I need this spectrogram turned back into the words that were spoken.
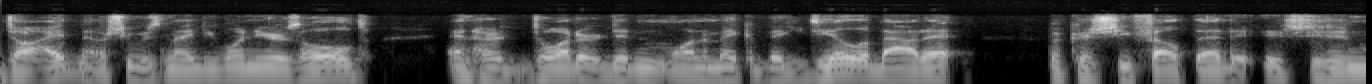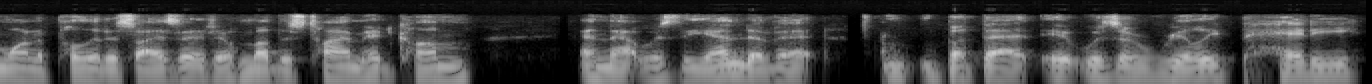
died. Now she was 91 years old, and her daughter didn't want to make a big deal about it because she felt that it, she didn't want to politicize it. Her mother's time had come, and that was the end of it. But that it was a really petty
